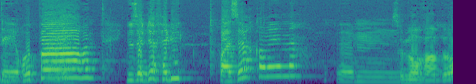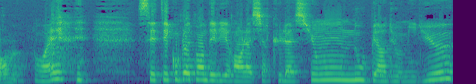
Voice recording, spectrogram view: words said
d'aéroport. Il nous a bien fallu 3 heures quand même. Euh, Seulement 20 bornes. Ouais, c'était complètement délirant. La circulation, nous perdus au milieu,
